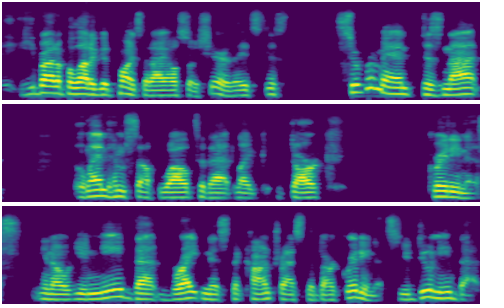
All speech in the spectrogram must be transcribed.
he brought up a lot of good points that I also share. It's just Superman does not lend himself well to that like dark grittiness. You know, you need that brightness to contrast the dark grittiness. You do need that.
